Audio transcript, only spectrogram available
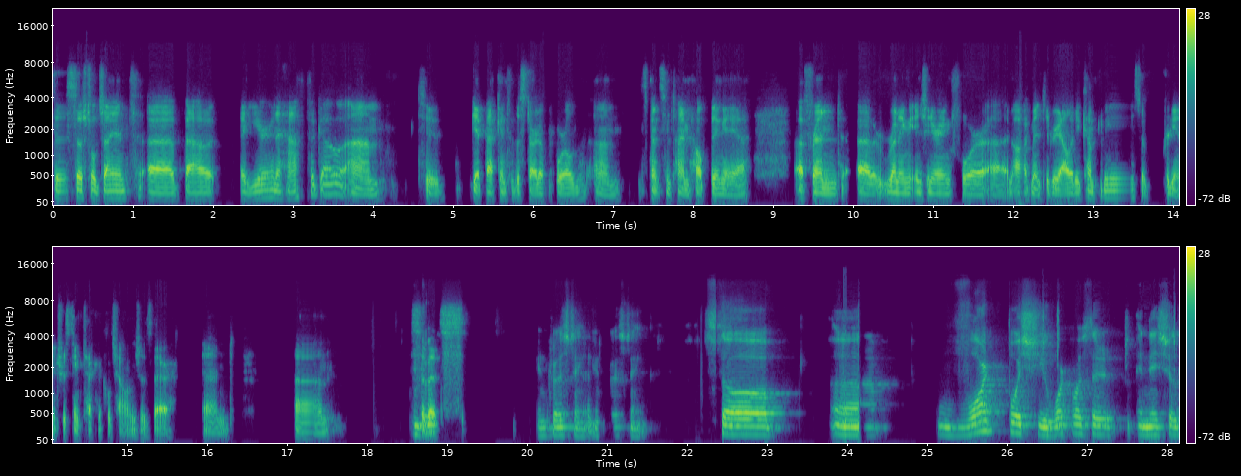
the social giant uh, about a year and a half ago um, to get back into the startup world. Um, spent some time helping a a friend uh, running engineering for uh, an augmented reality company. So pretty interesting technical challenges there, and um, so that's interesting. Interesting. So, uh, what pushed you? What was the initial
